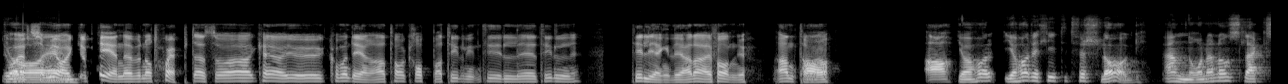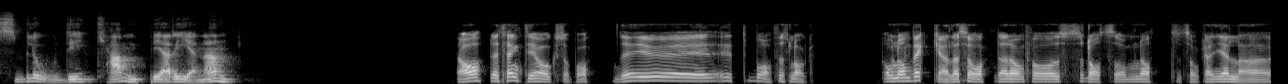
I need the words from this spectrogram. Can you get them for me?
Ja, Ja, eftersom jag eh, är kapten över något skepp där så kan jag ju kommendera att ha kroppar till, till, till, tillgängliga därifrån ju. Antar jag. Ja, Jag har, jag har ett litet förslag. Anordna någon slags blodig kamp i arenan. Ja, det tänkte jag också på. Det är ju eh, ett bra förslag. Om någon vecka eller så, där de får slåss om något som kan gälla.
